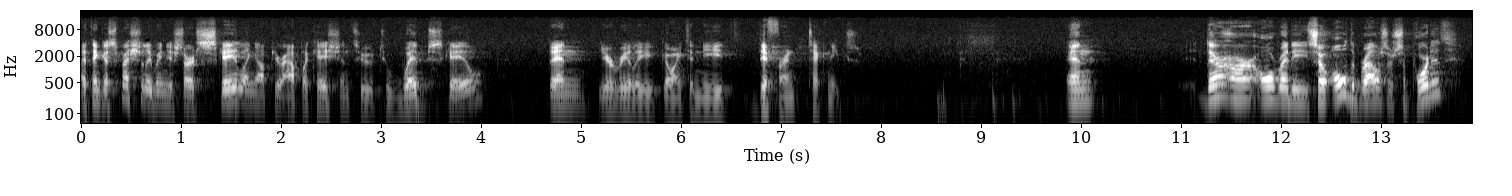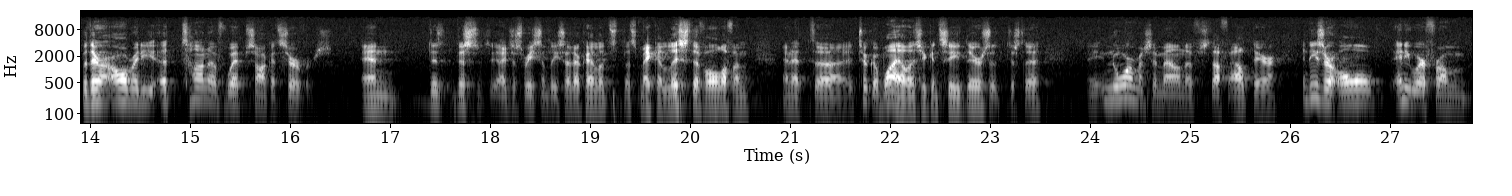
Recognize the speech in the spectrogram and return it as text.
I think especially when you start scaling up your application to, to web scale, then you're really going to need different techniques. And there are already, so all the browsers support it, but there are already a ton of WebSocket servers. And this, this, I just recently said, okay, let's, let's make a list of all of them. And it, uh, it took a while. As you can see, there's a, just a, an enormous amount of stuff out there. And these are all anywhere from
